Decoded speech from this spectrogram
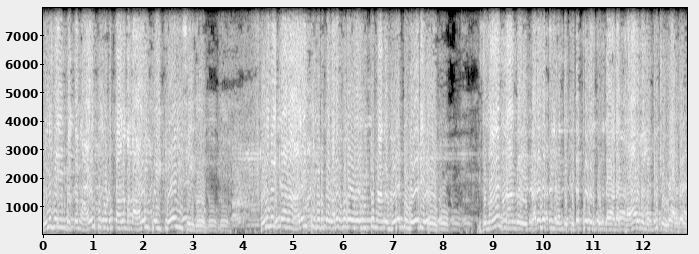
தொழுகையின் பக்கம் அழைப்பு கொடுத்தாலும் அந்த அழைப்பை கேலி செய்தோம். தொழுகைக்கான அழைப்பு கொடுக்க வரக்கூடியவர்களை விட்டு நாங்கள் விரண்டு ஓடினோம். இதுதான் நாங்கள் நரகத்தில் வந்து கிடப்பதற்குண்டான காரணம் என்று சொல்வார்கள்.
